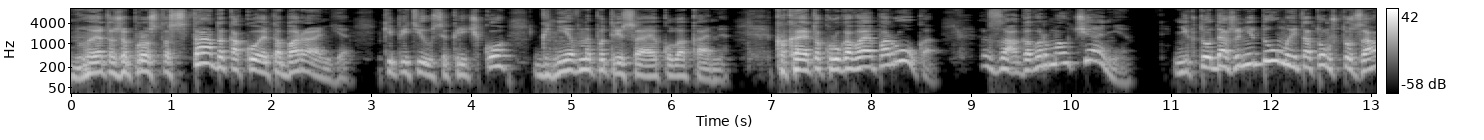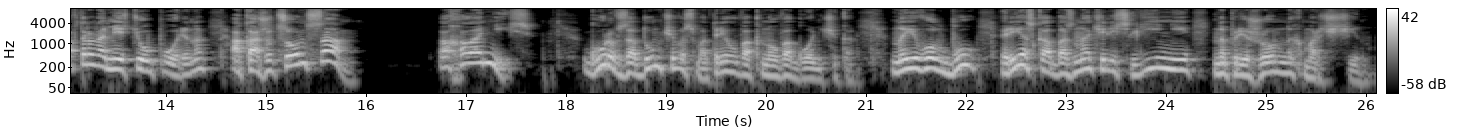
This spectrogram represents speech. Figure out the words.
ну это же просто стадо какое-то баранье!» – кипятился Кричко, гневно потрясая кулаками. «Какая-то круговая порука! Заговор молчания! Никто даже не думает о том, что завтра на месте Упорина окажется он сам!» «Охолонись!» Гуров задумчиво смотрел в окно вагончика. На его лбу резко обозначились линии напряженных морщин.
